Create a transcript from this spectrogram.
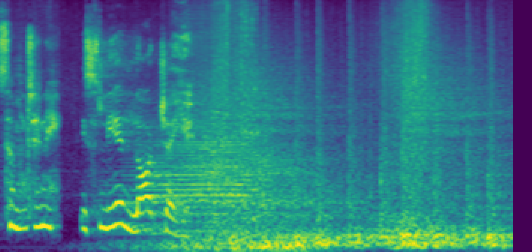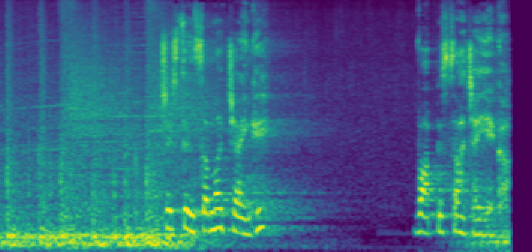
समझे नहीं। इसलिए लौट जाइए। जिस दिन समझ जाएँगे, वापस आ जाइएगा।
